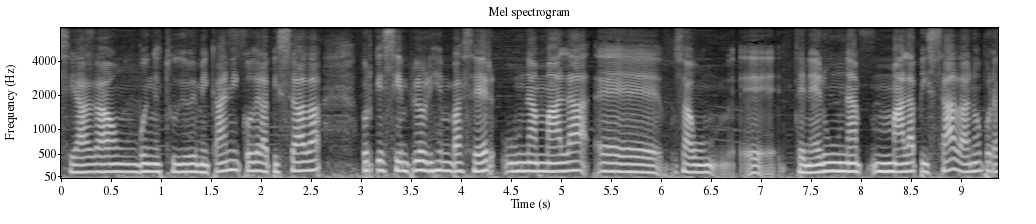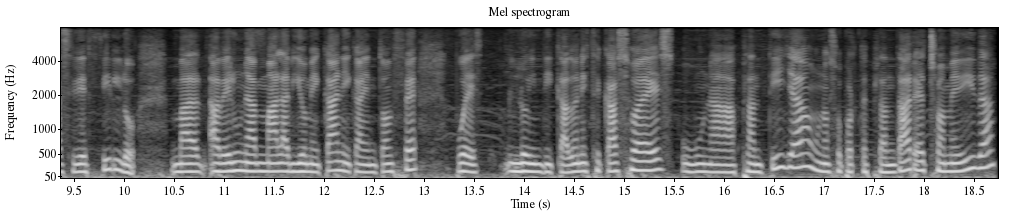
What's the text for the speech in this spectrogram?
se haga un buen estudio biomecánico de la pisada, porque siempre el origen va a ser una mala, eh, o sea, eh, tener una mala pisada, ¿no? Por así decirlo. Va a haber una mala biomecánica entonces, pues lo indicado en este caso es una plantilla, unos soportes plantares hechos a medida,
